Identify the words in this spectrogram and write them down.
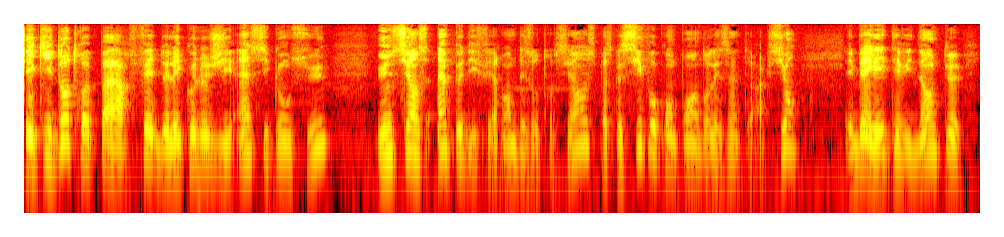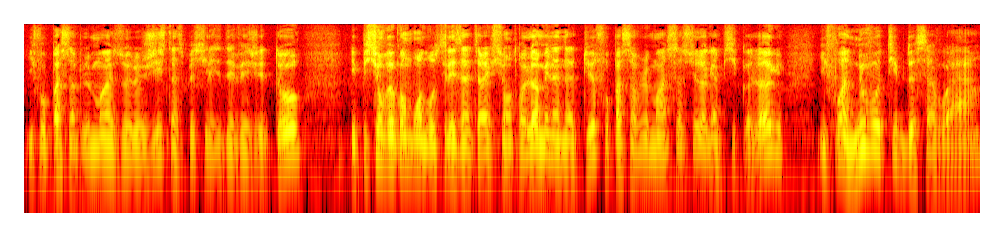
et qui d'autre part fait de l'écologie ainsi conçue une science un peu différente des autres sciences, parce que s'il faut comprendre les interactions, eh bien il est évident qu'il ne faut pas simplement un zoologiste, un spécialiste des végétaux, et puis si on veut comprendre aussi les interactions entre l'homme et la nature, il ne faut pas simplement un sociologue, un psychologue, il faut un nouveau type de savoir,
